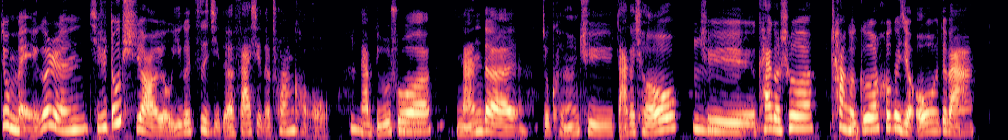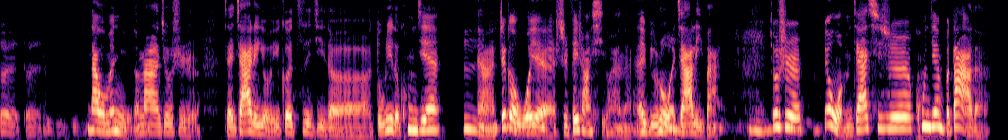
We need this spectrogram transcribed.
就每个人其实都需要有一个自己的发泄的窗口。那嗯比如说男的就可能去打个球，嗯去开个车，唱个歌，喝个酒，对吧？对对，那我们女的嘛，就是在家里有一个自己的独立的空间嗯啊，这个我也是非常喜欢的。那比如说我家里吧，嗯就是因为我们家其实空间不大的，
